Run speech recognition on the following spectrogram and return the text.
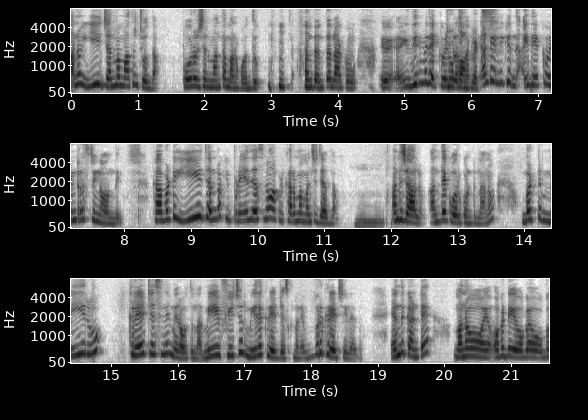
మనం ఈ జన్మ మాత్రం చూద్దాం. పూర్వ జన్మ అంతా మనకు వద్దు అంతంతా నాకు దీని మీద ఎక్కువ ఇంట్రెస్ట్. అంటే నీకు ఇది ఎక్కువ ఇంట్రెస్టింగ్గా ఉంది. కాబట్టి ఈ జన్మకి ఇప్పుడు ఏం చేస్తున్నామో అక్కడ కర్మ మంచి చేద్దాం. అంతే చాలు. అంతే కోరుకుంటున్నాను. బట్ మీరు క్రియేట్ చేసింది మీరు అవుతున్నారు. మీ ఫ్యూచర్ మీరే క్రియేట్ చేసుకున్నారు. ఎవరు క్రియేట్ చేయలేదు. ఎందుకంటే మనం ఒకటి ఒక ఒక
